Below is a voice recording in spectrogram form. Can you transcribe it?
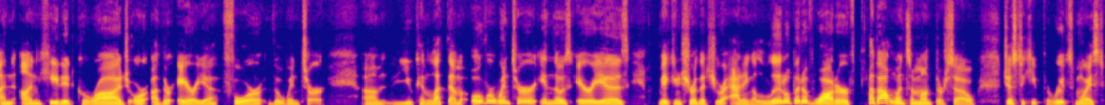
an unheated garage or other area for the winter. Um, you can let them overwinter in those areas making sure that you are adding a little bit of water about once a month or so just to keep the roots moist.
